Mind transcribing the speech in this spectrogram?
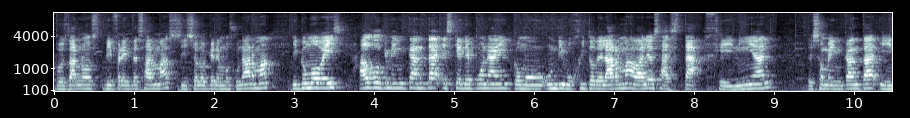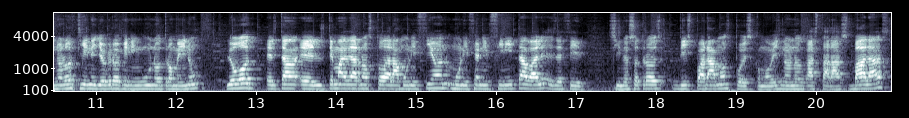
pues, darnos diferentes armas si solo queremos un arma Y como veis, algo que me encanta es que te pone ahí como un dibujito del arma, ¿vale? O sea, está genial Eso me encanta y no lo tiene yo creo que ningún otro menú Luego el, tema de darnos toda la munición, munición infinita, ¿vale? Es decir, si nosotros disparamos, pues como veis no nos gasta las balas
